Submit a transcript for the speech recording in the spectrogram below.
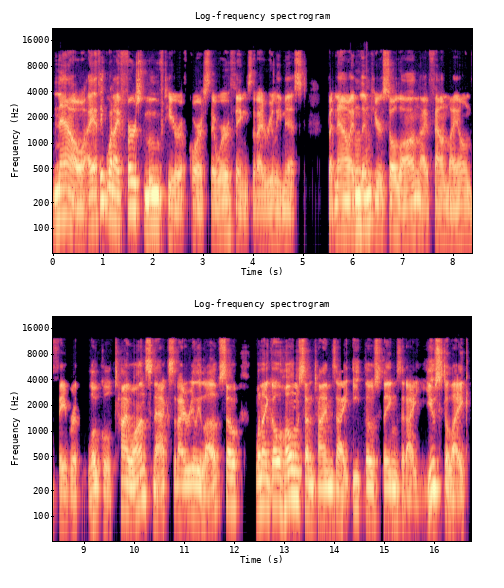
now. I, I, think when I first moved here, of course, there were things that I really missed. But now I've mm-hmm. lived here so long, I've found my own favorite local Taiwan snacks that I really love. So when I go home, sometimes I eat those things that I used to like.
